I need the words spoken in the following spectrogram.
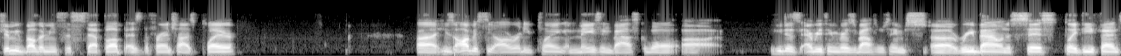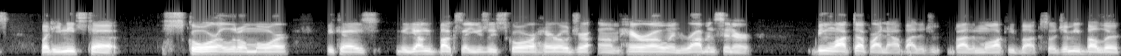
Jimmy Butler needs to step up as the franchise player. Uh, he's obviously already playing amazing basketball. Uh, he does everything for his basketball team uh, rebound, assist, play defense but he needs to score a little more because the young bucks that usually score Herro, um, Herro and Robinson are being locked up right now by the by the Milwaukee Bucks. So Jimmy Butler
